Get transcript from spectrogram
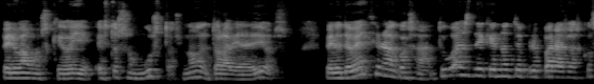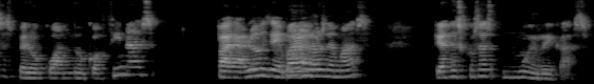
Pero vamos, que oye, estos son gustos, ¿no? De toda la vida de Dios. Pero te voy a decir una cosa, tú vas de que no te preparas las cosas, pero cuando cocinas Para los demás. para los demás, te haces cosas muy ricas.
